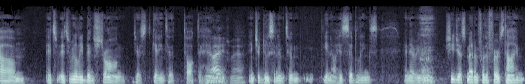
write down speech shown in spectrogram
um, it's it's really been strong. Just getting to talk to him, nice, man. introducing him to you know his siblings and everyone. she just met him for the first time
